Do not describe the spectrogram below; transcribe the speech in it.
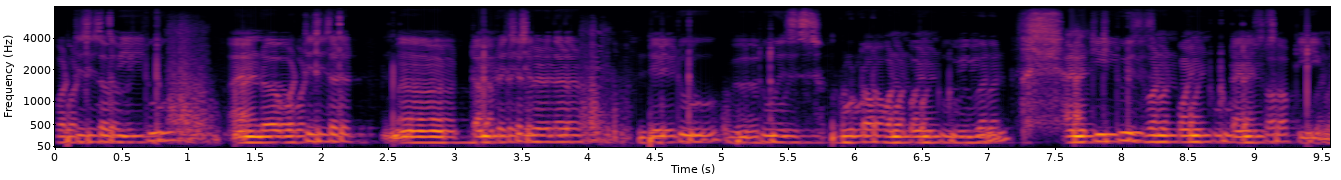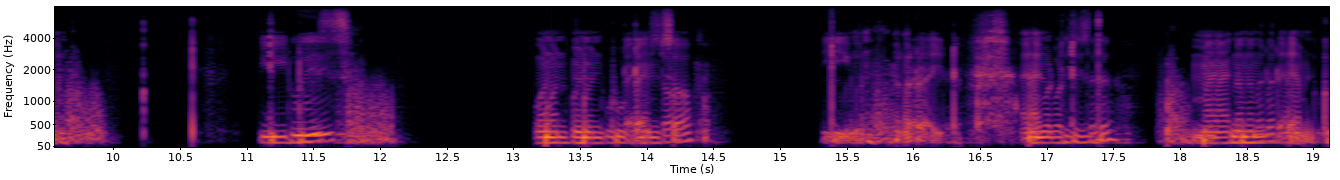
what is the v2 and uh, what is the uh, temperature where the day 2 v2 is root of 1.2 v1 and t2 is 1.2 times of t1 t2 is 1.2 times of t1 right and what is the Mach number m2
